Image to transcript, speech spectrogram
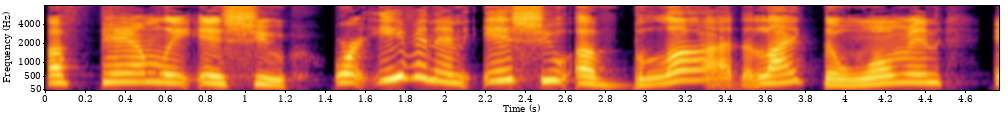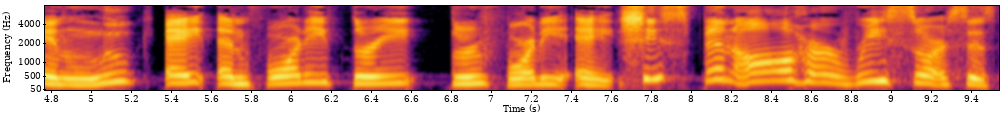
a family issue, or even an issue of blood, like the woman in Luke 8 and 43 through 48. She spent all her resources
